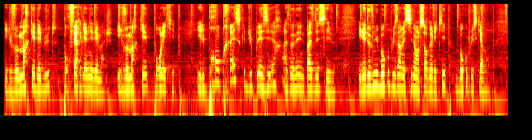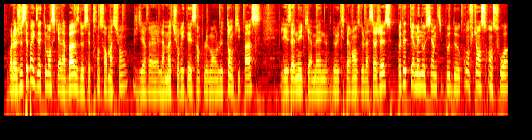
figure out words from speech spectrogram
il veut marquer des buts pour faire gagner des matchs. Il veut marquer pour l'équipe il prend presque du plaisir à donner une passe décisive. Il est devenu beaucoup plus investi dans le sort de l'équipe, beaucoup plus qu'avant. Voilà, je ne sais pas exactement ce qui est à la base de cette transformation. Je dirais la maturité simplement, le temps qui passe, les années qui amènent de l'expérience, de la sagesse. Peut-être qui amènent aussi un petit peu de confiance en soi.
